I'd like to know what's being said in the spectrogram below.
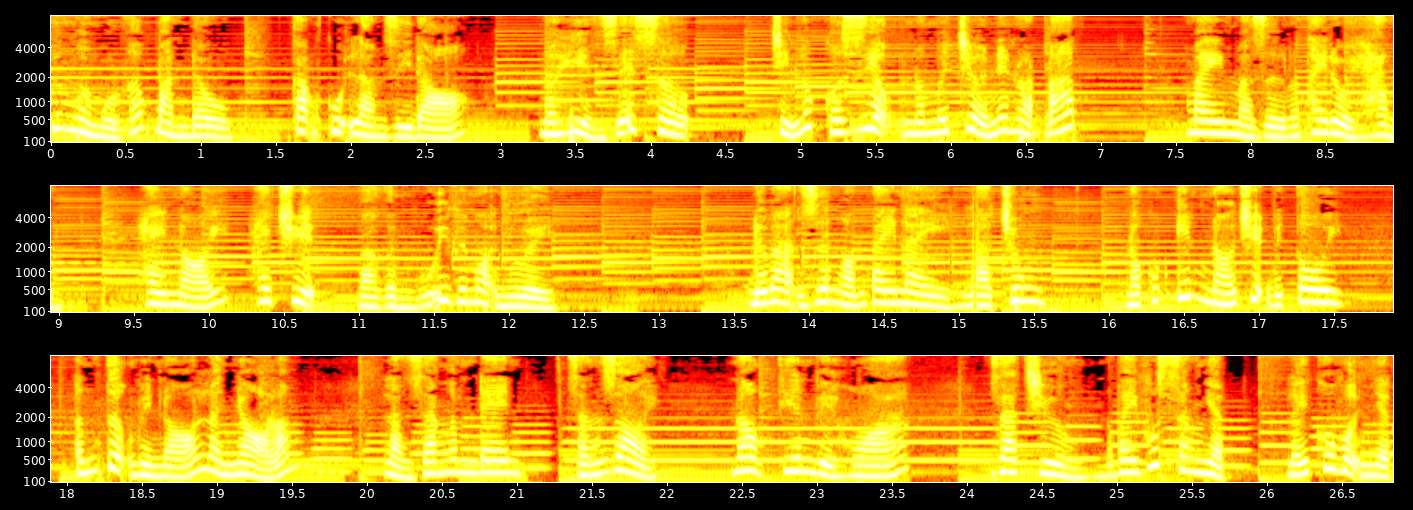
cứ ngồi một góc bàn đầu, cặm cụi làm gì đó. Nó hiền dễ sợ, chỉ lúc có rượu nó mới trở nên hoạt bát. May mà giờ nó thay đổi hẳn, hay nói, hay chuyện và gần gũi với mọi người. Đứa bạn giơ ngón tay này là Trung, nó cũng ít nói chuyện với tôi. Ấn tượng về nó là nhỏ lắm, làn da ngăm đen, rắn giỏi, nó học thiên về hóa. Ra trường nó bay vút sang Nhật, lấy cô vợ Nhật,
